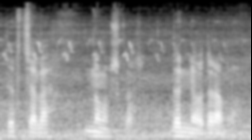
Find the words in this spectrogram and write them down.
तर चला नमस्कार. धन्यवाद. राम राम.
